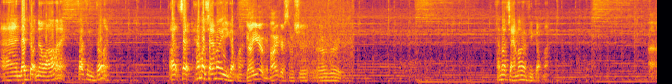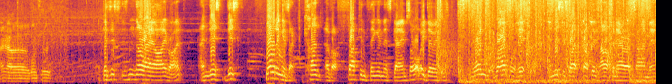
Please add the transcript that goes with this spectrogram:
And they've got no eye. Fucking brilliant. Alright, so how much ammo you got, mate? Got here a bike or some shit. Alright. How much ammo have you got, mate? I I got uh, one foot. Because this is no AI, right? And this this building is a cunt of a fucking thing in this game. So what we do is just one rifle hit, and this is like fucking half an hour of time, man.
